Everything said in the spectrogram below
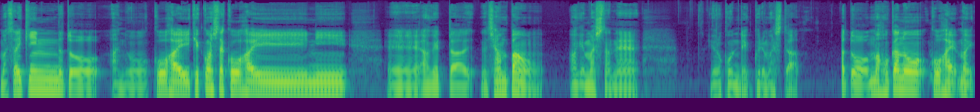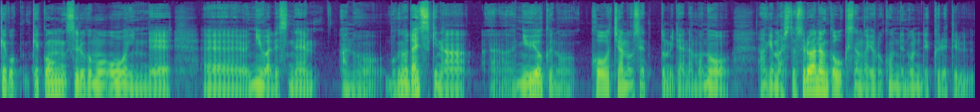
まあ最近だと、あの、後輩、結婚した後輩に、えー、あげたシャンパンをあげましたね。喜んでくれました。あと、まあ、他の後輩、まあ、結構結婚する子も多いんで、えー、にはですね、あの、僕の大好きなニューヨークの紅茶のセットみたいなものをあげました。それはなんか奥さんが喜んで飲んでくれてる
